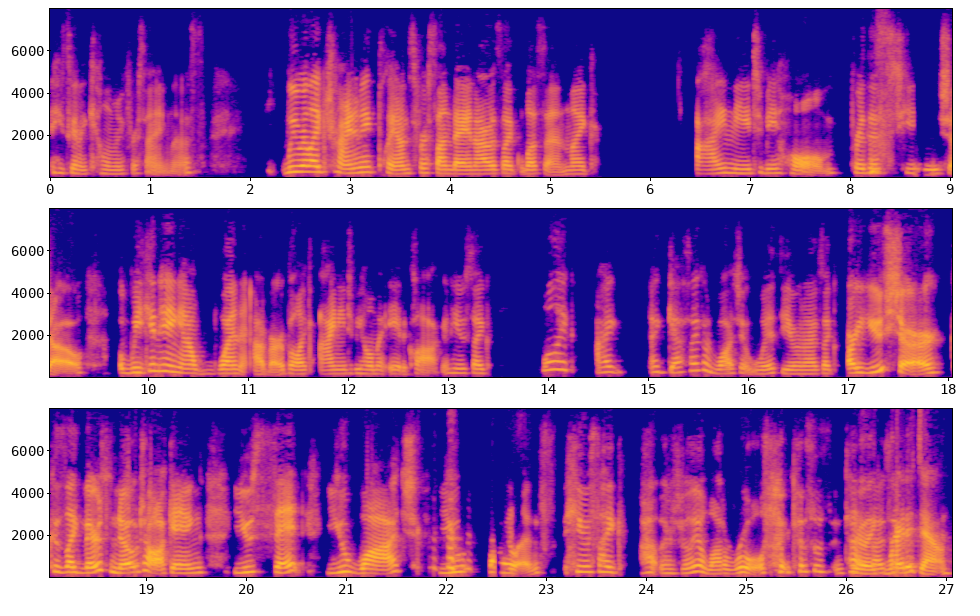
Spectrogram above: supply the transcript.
he's gonna kill me for saying this. We were like trying to make plans for Sunday and I was like, listen, like I need to be home for this TV show. We can hang out whenever, but like I need to be home at eight o'clock. And he was like, Well, like I I guess I could watch it with you. And I was like, Are you sure? Because like there's no talking. You sit, you watch, you silence. He was like, Wow, there's really a lot of rules. Like this is intense. Like, was like, write it down.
